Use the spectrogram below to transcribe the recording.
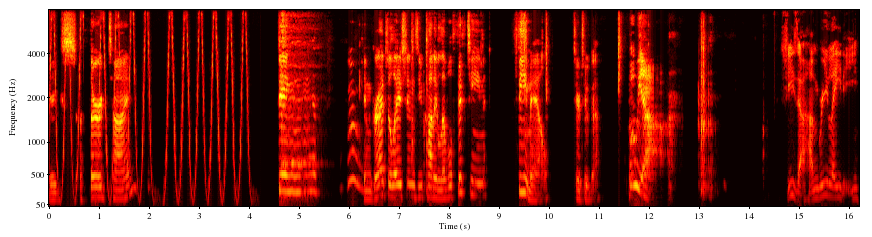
Shakes a third time. Ding! Woo. Congratulations, you caught a level 15 female Tirtouga. Booyah! She's a hungry lady.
